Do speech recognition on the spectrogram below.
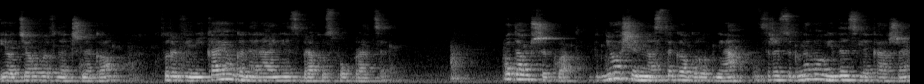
i oddziału wewnętrznego, które wynikają generalnie z braku współpracy. Podam przykład. W dniu 18 grudnia zrezygnował jeden z lekarzy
